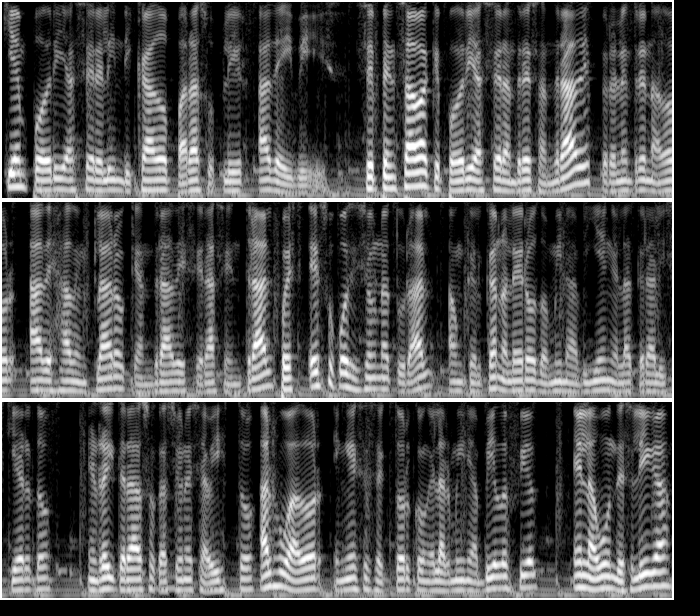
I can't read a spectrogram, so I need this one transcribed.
quien podría ser el indicado para suplir a Davis. Se pensaba que podría ser Andrés Andrade, pero el entrenador ha dejado en claro que Andrade será central, pues es su posición natural, aunque el canalero domina bien el lateral izquierdo. En reiteradas ocasiones se ha visto al jugador en ese sector con el Arminia Bielefeld en la Bundesliga,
